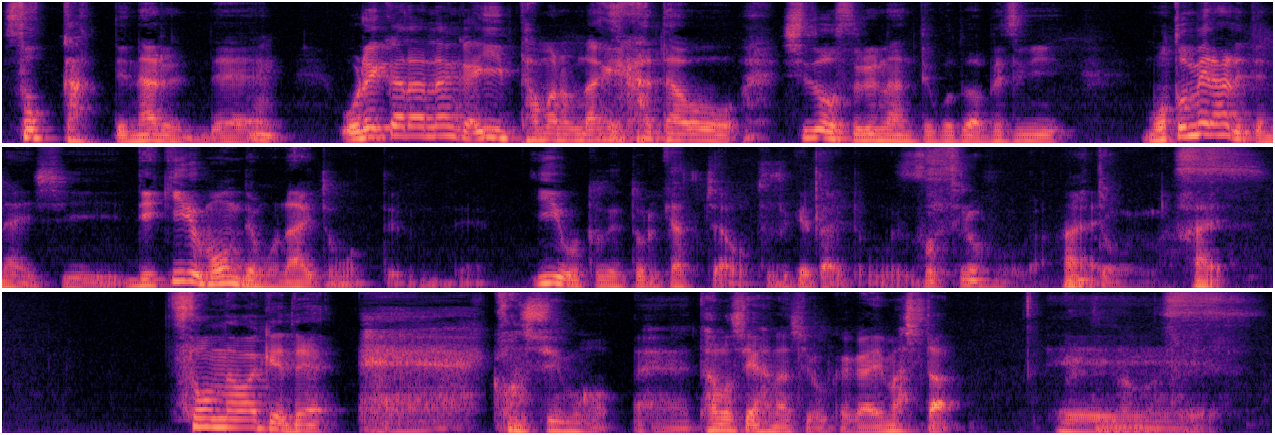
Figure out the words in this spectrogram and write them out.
そっかってなるんで、うん俺からなんかいい球の投げ方を指導するなんてことは別に求められてないし、できるもんでもないと思ってるんで、いい音で取るキャッチャーを続けたいと思います。そっちの方がいいと思います。はいはいそんなわけで、えー今週も、えー楽しい話を伺いました。えありがとうございまーす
